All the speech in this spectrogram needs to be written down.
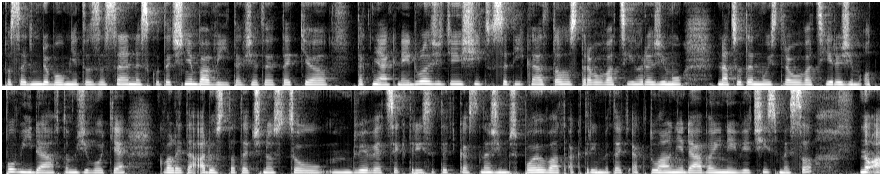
Poslední dobou mě to zase neskutečně baví, takže to je teď eh, tak nějak nejdůležitější, co se týká toho stravovacího režimu, na co ten můj stravovací režim odpovídá v tom životě. Kvalita a dostatečnost jsou mm, dvě věci, které se teďka snažím spojovat a kterými teď aktuálně dávají největší smysl. No a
